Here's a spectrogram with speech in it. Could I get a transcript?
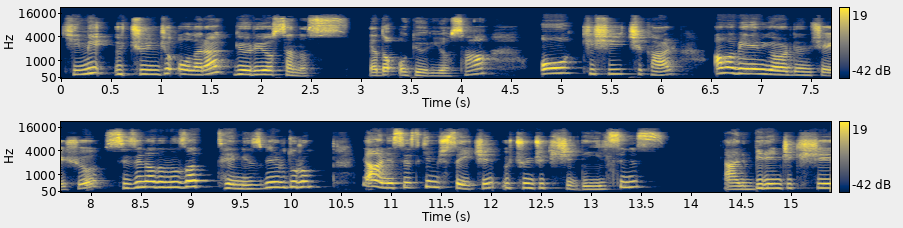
kimi üçüncü olarak görüyorsanız ya da o görüyorsa o kişi çıkar. Ama benim gördüğüm şey şu. Sizin adınıza temiz bir durum. Yani siz kimse için üçüncü kişi değilsiniz. Yani birinci kişi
